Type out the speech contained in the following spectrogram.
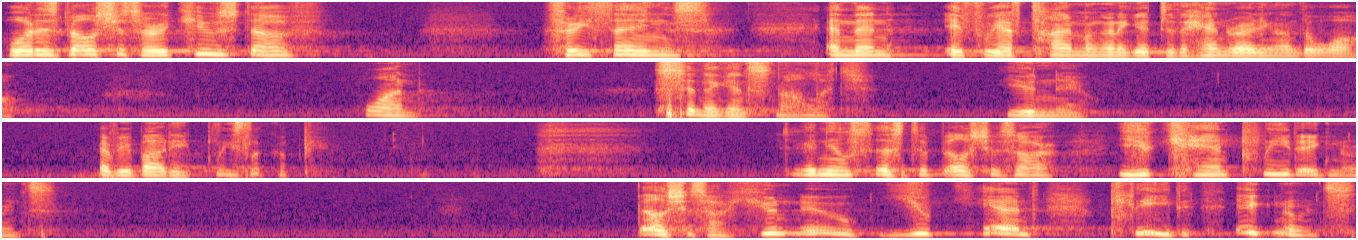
What is Belshazzar accused of? Three things And then, if we have time, I'm going to get to the handwriting on the wall. One, sin against knowledge. You knew. Everybody, please look up here. Daniel says to Belshazzar, You can't plead ignorance. Belshazzar, you knew you can't plead ignorance.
